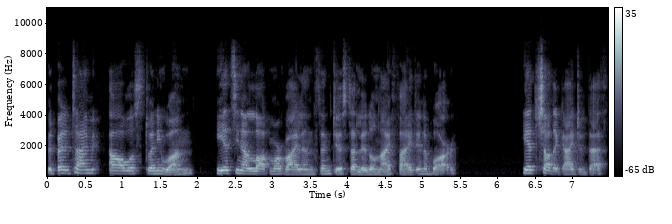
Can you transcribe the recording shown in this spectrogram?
But by the time Al was 21, he had seen a lot more violence than just that little knife fight in a bar. He had shot a guy to death,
